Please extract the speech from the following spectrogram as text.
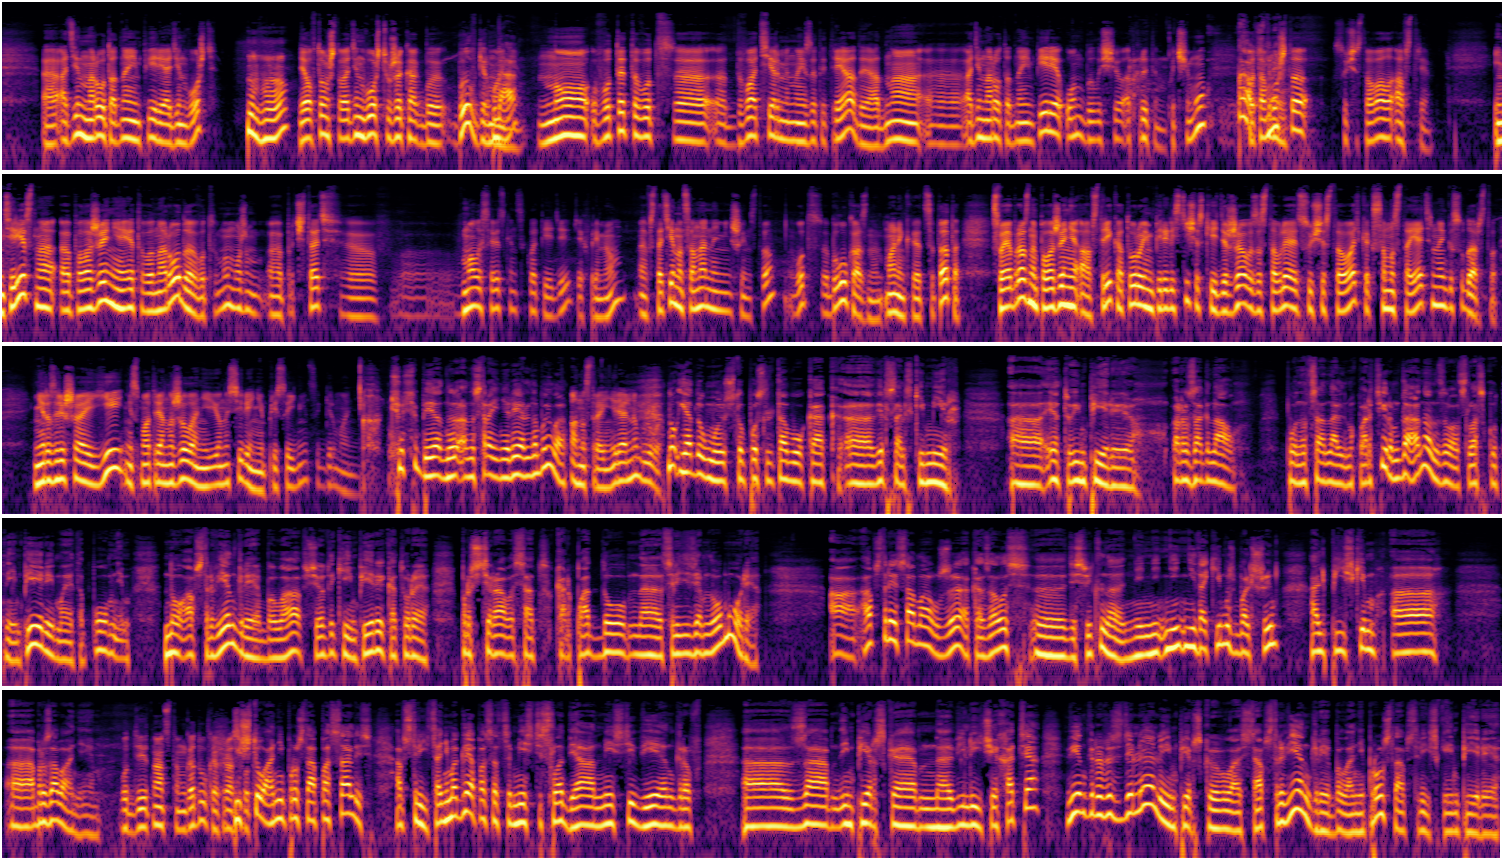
«Один народ, одна империя, один вождь». Угу. Дело в том, что один вождь уже как бы был в Германии, да. но вот это вот два термина из этой триады, одна, один народ, одна империя, он был еще открытым. Почему? Австрия. Потому что существовала Австрия. Интересно э, положение этого народа, вот мы можем э, прочитать э, в Малой советской энциклопедии тех времен, в статье «Национальное меньшинство», вот было указано, маленькая цитата, «Своеобразное положение Австрии, которую империалистические державы заставляют существовать как самостоятельное государство, не разрешая ей, несмотря на желание ее населения, присоединиться к Германии. Ничего себе, а, а настроение реально было? А настроение реально было. Ну, я думаю, что после того, как э, Версальский мир э, эту империю разогнал по национальным квартирам. Да, она называлась Лоскутной империей, мы это помним, но Австро-Венгрия была все-таки империя, которая простиралась от Карпат до э, Средиземного моря. А Австрия сама уже оказалась э, действительно не, не, не таким уж большим альпийским э, э, образованием. Вот в 19 году как раз... И вот... что, они просто опасались, австрийцы, они могли опасаться вместе славян, вместе венгров э, за имперское величие, хотя венгры разделяли имперскую власть, Австро-Венгрия была не просто Австрийская империя.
